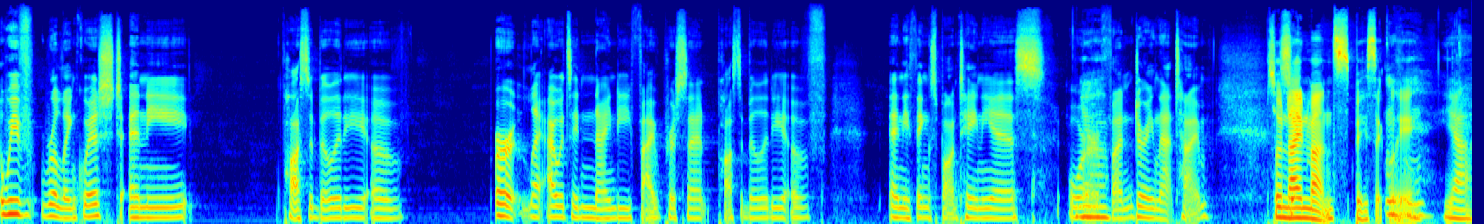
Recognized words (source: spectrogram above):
We've relinquished any possibility of, or like I would say 95% possibility of anything spontaneous or Yeah. fun during that time. So, So- nine months basically. Mhm. Yeah.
